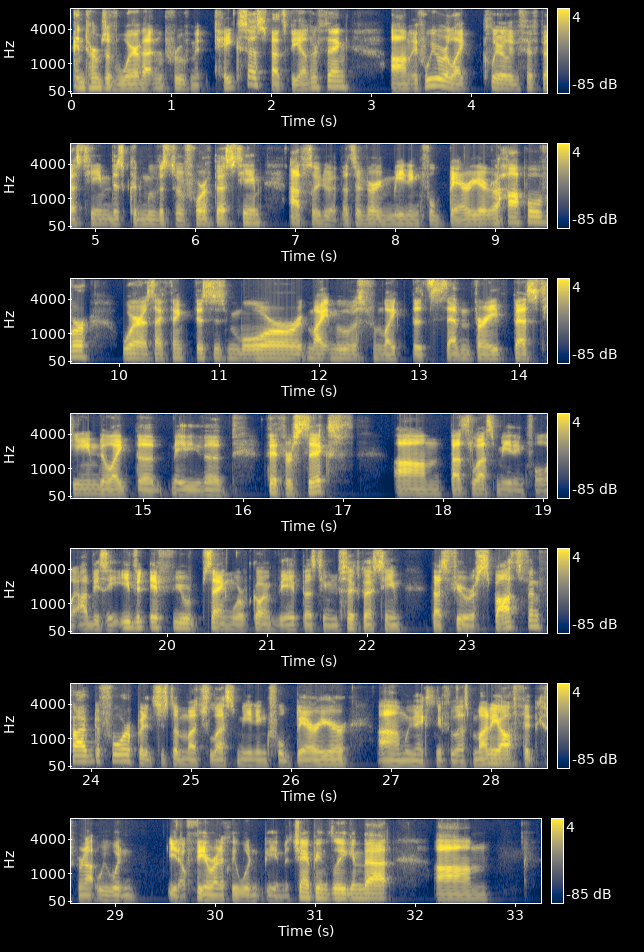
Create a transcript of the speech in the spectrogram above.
in terms of where that improvement takes us, that's the other thing. Um, if we were like clearly the fifth best team, this could move us to the fourth best team. Absolutely do it. That's a very meaningful barrier to hop over. Whereas I think this is more, it might move us from like the seventh or eighth best team to like the maybe the fifth or sixth um, that's less meaningful. Obviously, even if you're saying we're going for the eighth best team and sixth best team, that's fewer spots than five to four, but it's just a much less meaningful barrier. Um, we make significantly less money off it because we're not, we wouldn't, you know, theoretically wouldn't be in the Champions League in that. Um,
